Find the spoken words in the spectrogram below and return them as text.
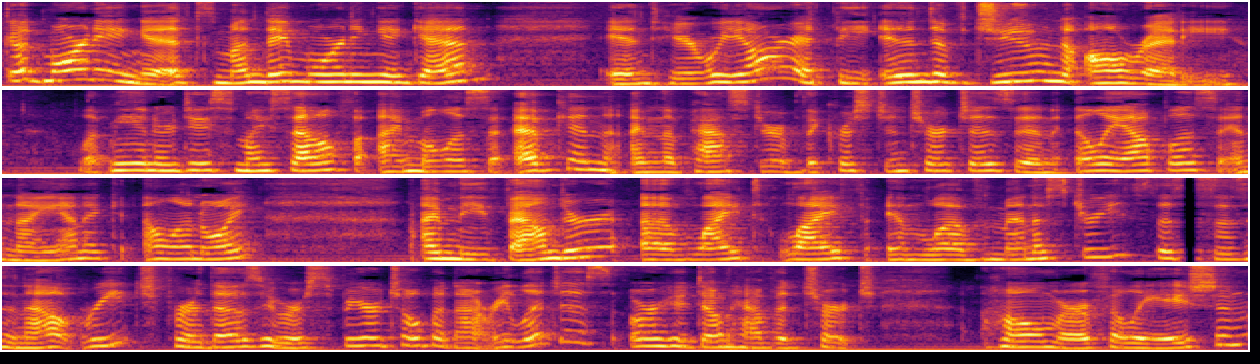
Good morning. It's Monday morning again, and here we are at the end of June already. Let me introduce myself. I'm Melissa Ebken. I'm the pastor of the Christian churches in Illiopolis and Niantic, Illinois. I'm the founder of Light, Life, and Love Ministries. This is an outreach for those who are spiritual but not religious or who don't have a church home or affiliation.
